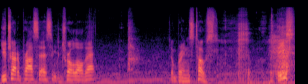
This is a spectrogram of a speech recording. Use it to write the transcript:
You try to process and control all that, your brain is toast. But these?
